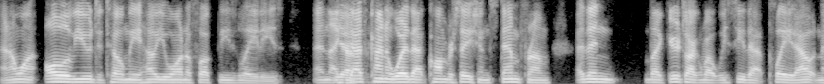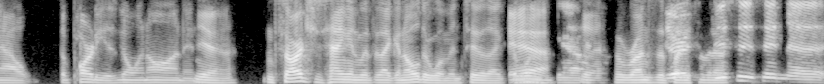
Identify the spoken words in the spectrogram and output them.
and I want all of you to tell me how you want to fuck these ladies." And like Yeah. that's kind of where that conversation stemmed from. And then, like you're talking about, we see that played out now. The party is going on, and Yeah, and Sarge is hanging with like an older woman too, like the Yeah. one, yeah. yeah, who runs the There- place. over there. this is in uh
